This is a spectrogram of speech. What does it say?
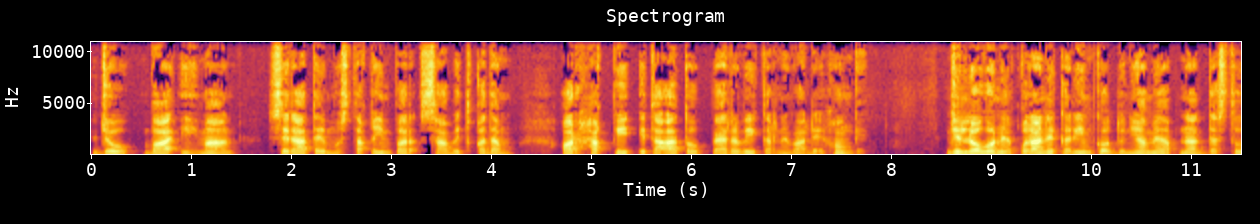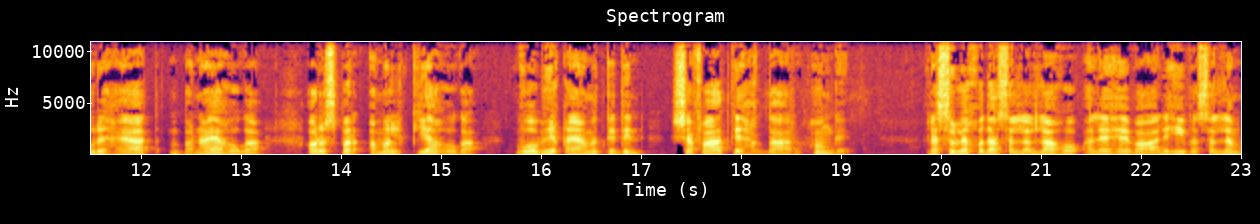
جو با ایمان سرات مستقیم پر ثابت قدم اور حق کی اطاعت و پیروی کرنے والے ہوں گے۔ جن لوگوں نے قرآن کریم کو دنیا میں اپنا دستور حیات بنایا ہوگا اور اس پر عمل کیا ہوگا، وہ بھی قیامت کے دن شفاعت کے حقدار ہوں گے۔ رسول خدا صلی اللہ علیہ و وسلم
